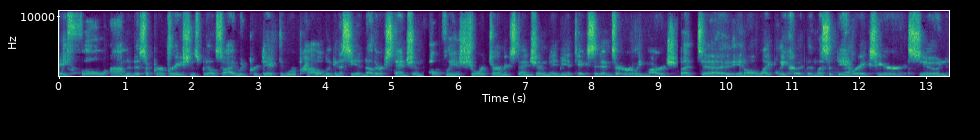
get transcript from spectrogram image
a full omnibus appropriations bill. So I would predict that we're probably going to see another extension, hopefully a short term extension. Maybe it takes it into early March, but uh, in all likelihood, unless the dam breaks here soon,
